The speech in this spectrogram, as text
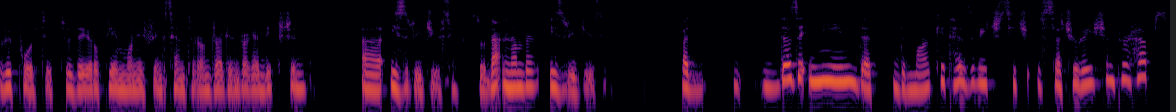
reported to the European Monitoring Center on Drug and Drug Addiction uh, is reducing. So that number is reducing. But does it mean that the market has reached saturation, perhaps?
